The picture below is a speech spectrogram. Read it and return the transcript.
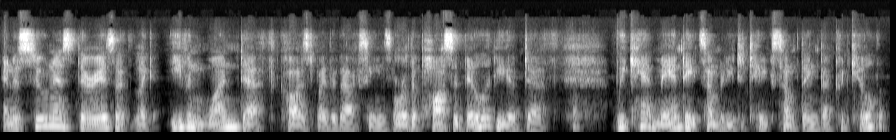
And as soon as there is a like even one death caused by the vaccines or the possibility of death, we can't mandate somebody to take something that could kill them.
